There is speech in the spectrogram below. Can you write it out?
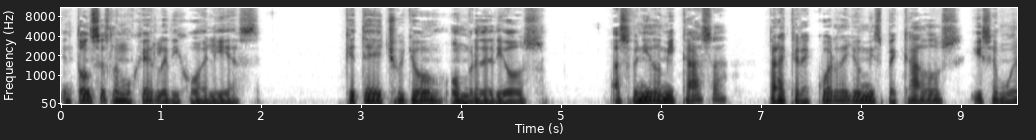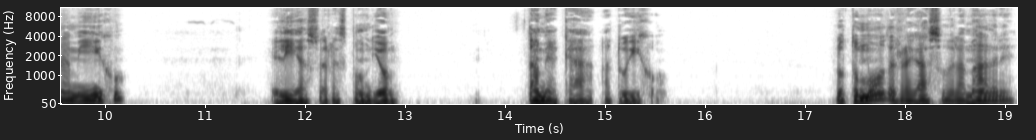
Entonces la mujer le dijo a Elías, ¿Qué te he hecho yo, hombre de Dios? ¿Has venido a mi casa para que recuerde yo mis pecados y se muera mi hijo? Elías le respondió, Dame acá a tu hijo. Lo tomó del regazo de la madre,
